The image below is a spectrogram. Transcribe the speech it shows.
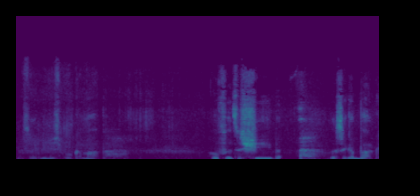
Looks like we just woke him up. Hopefully it's a she, but looks like a buck.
